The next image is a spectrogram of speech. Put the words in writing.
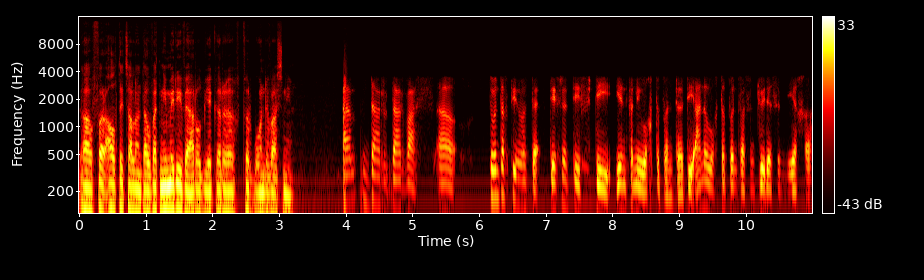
uh, vir altyd sal onthou wat nie met die wêreldbeker uh, verbonde was nie? Ehm um, daar daar was uh 2010 was de, definitief die een van die hoogtepunte. Die ander hoogtepunt was in 2009.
